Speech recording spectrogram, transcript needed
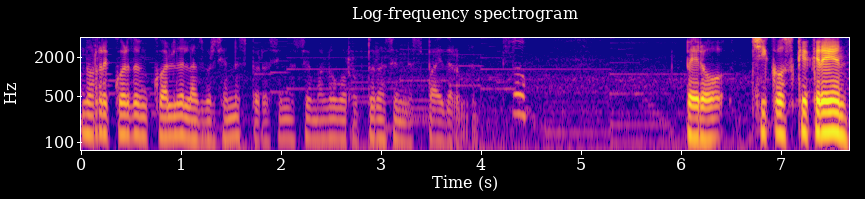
No recuerdo en cuál de las versiones, pero si no estoy mal hubo rupturas en Spider-Man. Oh. Pero, chicos, ¿qué creen?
